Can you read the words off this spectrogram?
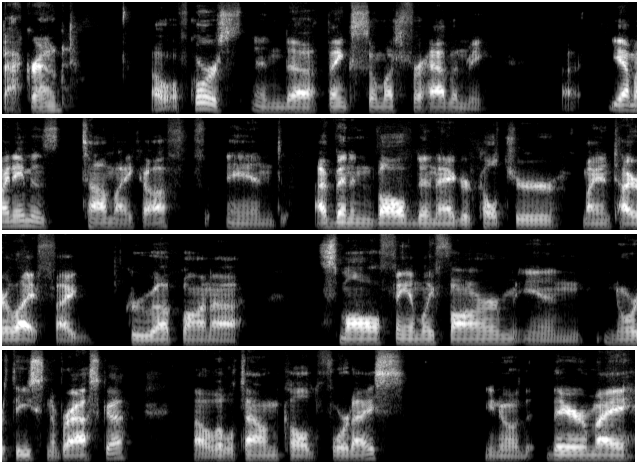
background? Oh, of course. And uh, thanks so much for having me. Uh, yeah, my name is Tom Eickhoff, and I've been involved in agriculture my entire life. I grew up on a small family farm in northeast Nebraska, a little town called Fordyce. You know, there my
